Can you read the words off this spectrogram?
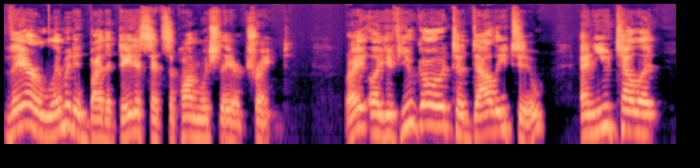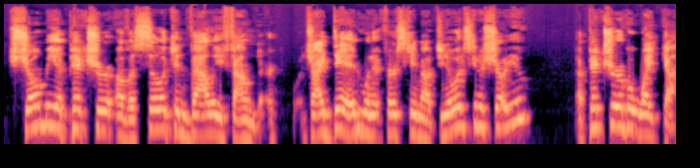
they are limited by the data sets upon which they are trained right? Like if you go to DALL-E 2 and you tell it, show me a picture of a Silicon Valley founder, which I did when it first came out. Do you know what it's going to show you? A picture of a white guy,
